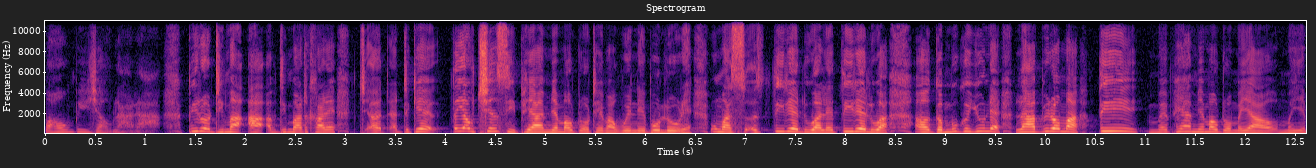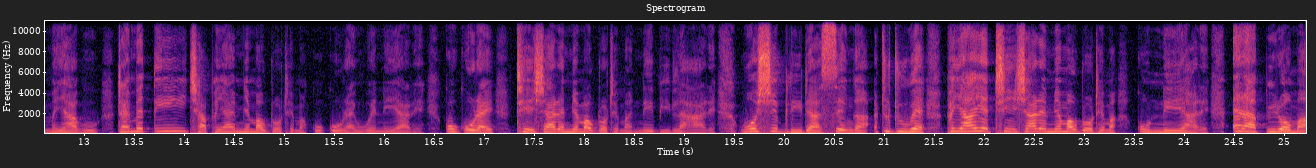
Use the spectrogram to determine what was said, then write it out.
ပေါင်းပြီးရောက်လာတာပြီးတော့ဒီမှာဒီမှာတခါတည်းတကယ်တယောက်ချင်းစီဖခင်မျက်မှောက်တော်ထဲမှာဝင်နေဖို့လိုတယ်ဥမာတီးတဲ့လူကလည်းတီးတဲ့လူကဂမှုဂယုနဲ့လာပြီးတော့မှတီးဖခင်မျက်မှောက်တော်မရမမရဘူးဒါပေမဲ့တီးချဖခင်မျက်မှောက်တော်ထဲမှာကိုကိုယ်တိုင်ဝင်နေရတယ်ကိုကိုယ်တိုင်ထင်ရှားတဲ့မျက်မှောက်တော်ထဲမှာနေပြီးလာရတယ် worship leader singer အတူတူပဲဖခင်ရဲ့ထင်ရှားတဲ့မျက်မှောက်တော်ထဲမှာကိုနေရတယ်အဲ့ဒါပြီးတော့မှ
